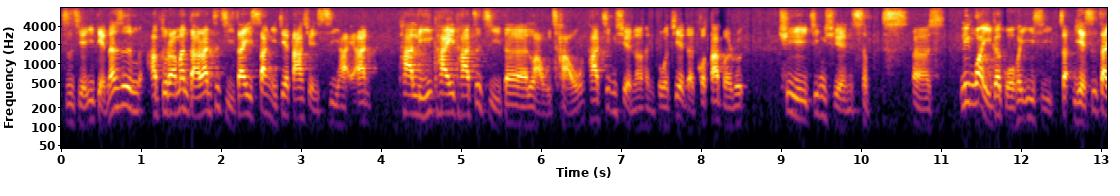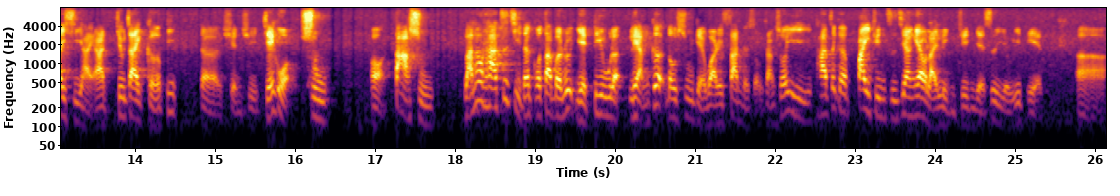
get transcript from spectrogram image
直接一点。但是阿杜拉曼达兰自己在上一届大选西海岸，他离开他自己的老巢，他竞选了很多届的 Kota Baru，去竞选什呃另外一个国会议席，在也是在西海岸，就在隔壁。的选区结果输，哦大输，然后他自己的国大本路也丢了，两个都输给瓦里善的手上，所以他这个败军之将要来领军也是有一点，呃，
